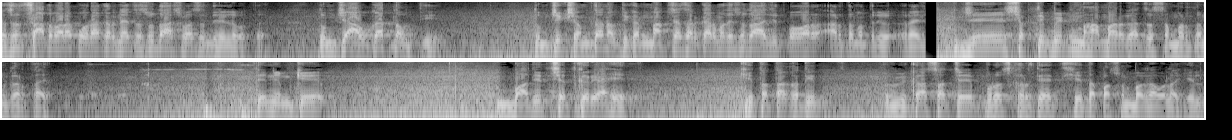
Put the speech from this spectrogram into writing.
तसंच सातबारा कोरा करण्याचं सुद्धा आश्वासन दिलेलं होतं. तुमची अवकात नव्हती. तुमची क्षमता नव्हती. कारण मागच्या सरकारमध्ये सुद्धा अजित पवार अर्थमंत्री राहिले. जे शक्तीपीठ महामार्गाचं समर्थन करतायत ते नेमके बाधित शेतकरी आहेत की तथाकथित विकासाचे पुरस्कर्ते आहेत हे तपासून बघावं लागेल.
